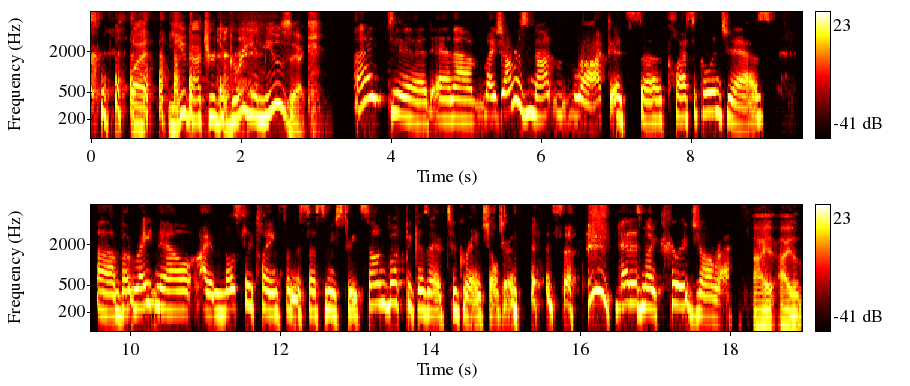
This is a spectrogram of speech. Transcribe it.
but you got your degree in music. I did. And uh, my genre is not rock, it's uh, classical and jazz. Um, but right now, I am mostly playing from the Sesame Street songbook because I have two grandchildren. so that is my current genre. I, I oh,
